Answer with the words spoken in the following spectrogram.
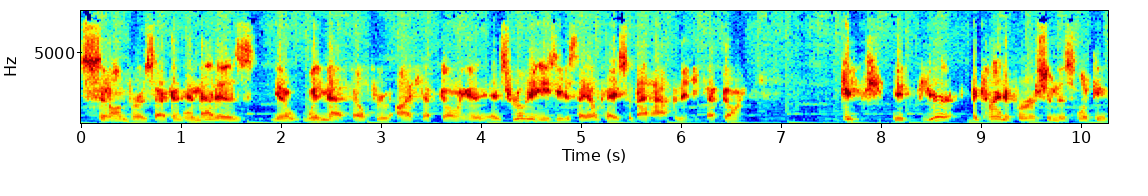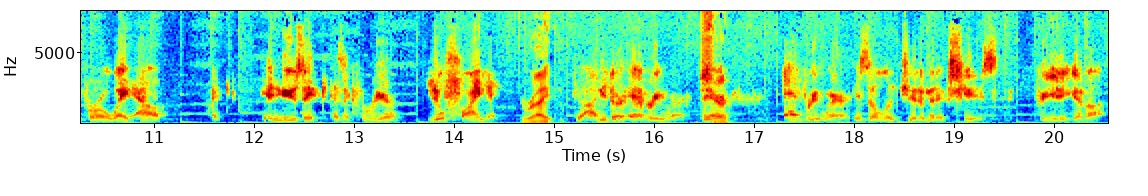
sit on for a second, and that is, you know, when that fell through, I kept going. It, it's really easy to say, okay, so that happened, and you kept going. If if you're the kind of person that's looking for a way out, like in music as a career, you'll find it. right I mean, they're everywhere. They're Sure. everywhere is a legitimate excuse for you to give up.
